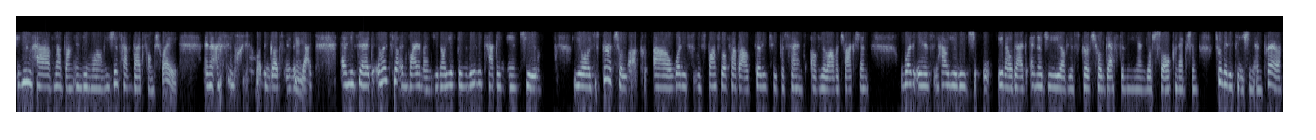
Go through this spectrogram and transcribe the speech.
You have not done anything wrong, you just have bad feng shui. And I asked him, What in God's name is hmm. that? And he said, It's your environment? You know, you've been really tapping into your spiritual luck, uh, what is responsible for about 33% of your law of attraction, what is how you reach you know that energy of your spiritual destiny and your soul connection through meditation and prayer.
